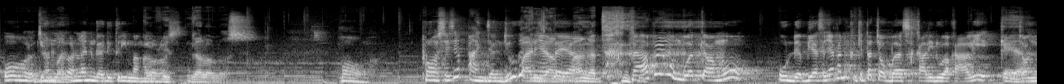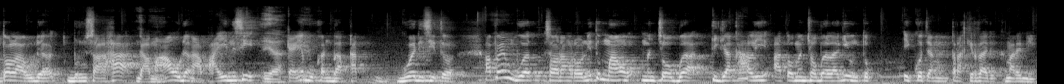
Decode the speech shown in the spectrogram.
Oh, yang Zaman online nggak diterima nggak lolos. Nggak lolos Oh, prosesnya panjang juga Panjang ternyata ya. banget. Nah, apa yang membuat kamu udah biasanya kan kita coba sekali dua kali, kayak Iya. contoh lah udah berusaha, nggak mau, udah ngapain sih? Iya. Kayaknya bukan bakat gue di situ. Apa yang buat seorang Roni itu mau mencoba tiga kali atau mencoba lagi untuk ikut yang terakhir tadi kemarin ini?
